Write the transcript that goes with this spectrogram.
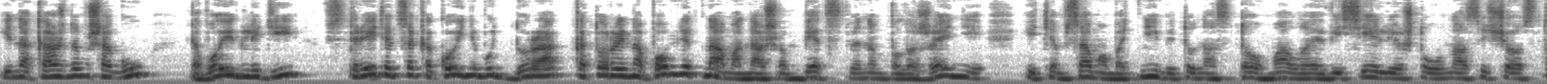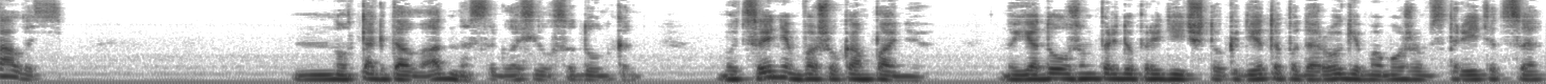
и на каждом шагу того и гляди, встретится какой-нибудь дурак, который напомнит нам о нашем бедственном положении и тем самым отнимет у нас то малое веселье, что у нас еще осталось. — Ну тогда ладно, — согласился Дункан. — Мы ценим вашу компанию, но я должен предупредить, что где-то по дороге мы можем встретиться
